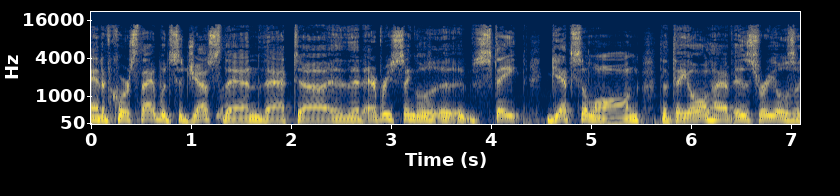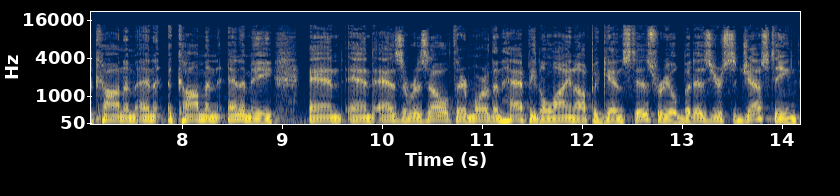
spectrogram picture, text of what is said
And of course, that would suggest then that uh, that every single uh, state gets along, that they all have Israel's as a common, a common enemy, and and as a result, they're more than happy to line up against Israel. But as you're suggesting,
